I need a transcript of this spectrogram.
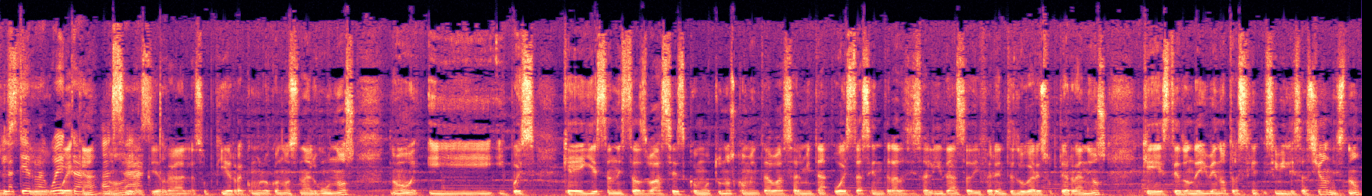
La este, tierra hueca. ¿no? La tierra, la subtierra como lo conocen algunos, ¿no? Y, y pues que ahí están estas bases como tú nos comentabas, Almita, o estas entradas y salidas a diferentes lugares subterráneos que este donde viven otras ci- civilizaciones, ¿no?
